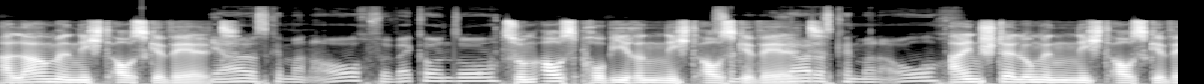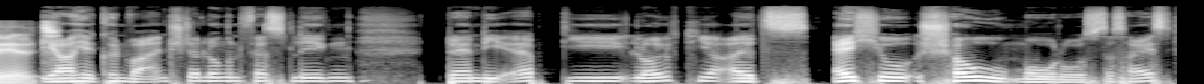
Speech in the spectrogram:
Alarme nicht ausgewählt, Ja, das kennt man auch. Für Wecker und so. zum Ausprobieren nicht Zum- ausgewählt, Ja, das kennt man auch. Einstellungen nicht ausgewählt, Ja, hier können wir Einstellungen festlegen, denn die App, die läuft hier als Echo Show Modus. Das heißt,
